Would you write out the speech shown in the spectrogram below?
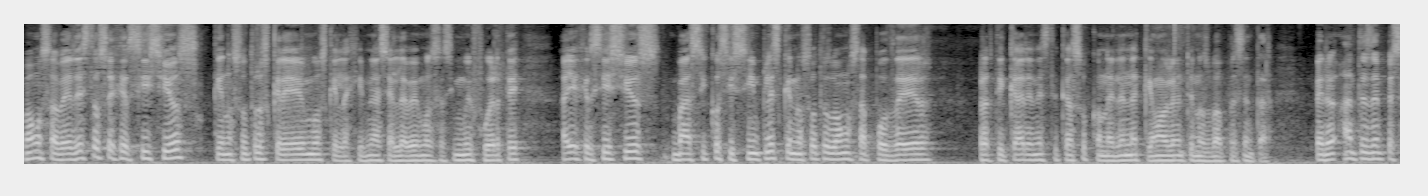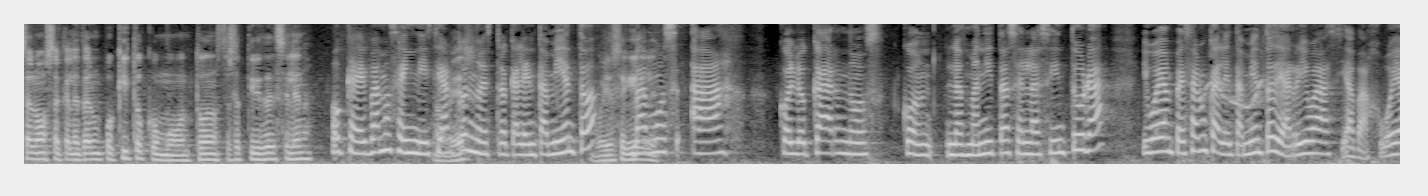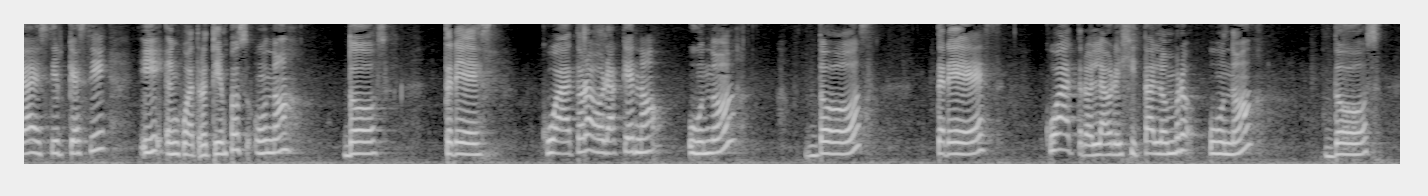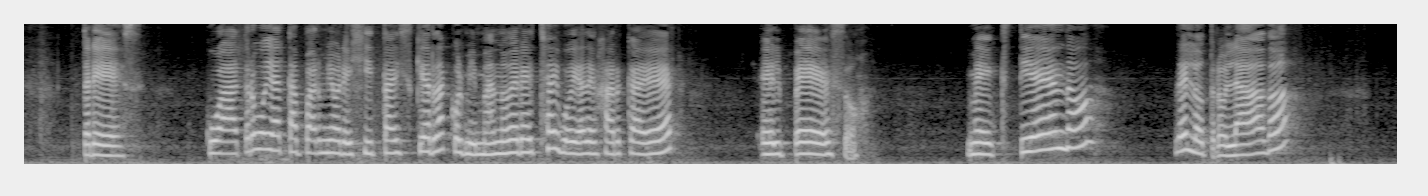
Vamos a ver estos ejercicios que nosotros creemos que la gimnasia la vemos así muy fuerte. Hay ejercicios básicos y simples que nosotros vamos a poder practicar en este caso con Elena que amablemente nos va a presentar. Pero antes de empezar vamos a calentar un poquito como en todas nuestras actividades, Elena. Ok, vamos a iniciar con nuestro calentamiento. Voy a seguir. Vamos a colocarnos con las manitas en la cintura y voy a empezar un calentamiento de arriba hacia abajo. Voy a decir que sí y en cuatro tiempos, uno, dos, tres, cuatro. Ahora que no, uno, dos, tres, cuatro. La orejita al hombro, uno, dos, tres, cuatro. Voy a tapar mi orejita izquierda con mi mano derecha y voy a dejar caer el peso. Me extiendo del otro lado.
